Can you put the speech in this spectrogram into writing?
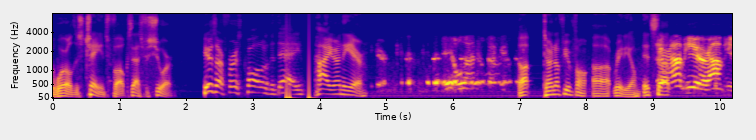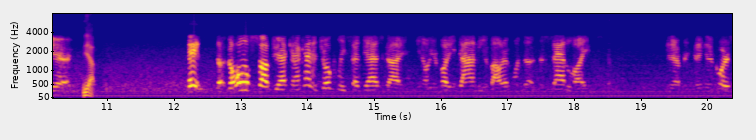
The world has changed, folks, that's for sure. Here's our first caller of the day. Hi, you're on the air. Hey, hold on a second. Oh, turn off your phone uh, radio. It's Sir, uh, I'm here. I'm here. yeah. Hey, the, the whole subject, and I kind of jokingly said to ask, uh, you know, your buddy Donnie about it with the, the satellites and everything. And of course,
